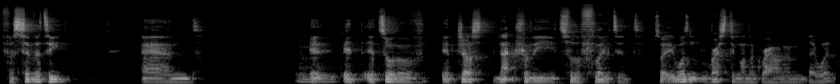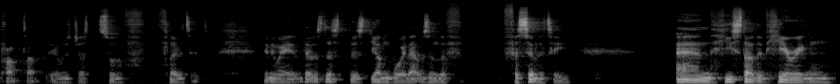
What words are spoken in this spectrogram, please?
facility, and it, it it sort of it just naturally sort of floated. So it wasn't resting on the ground and they weren't propped up. It was just sort of floated. Anyway there was this this young boy that was in the f- facility and he started hearing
